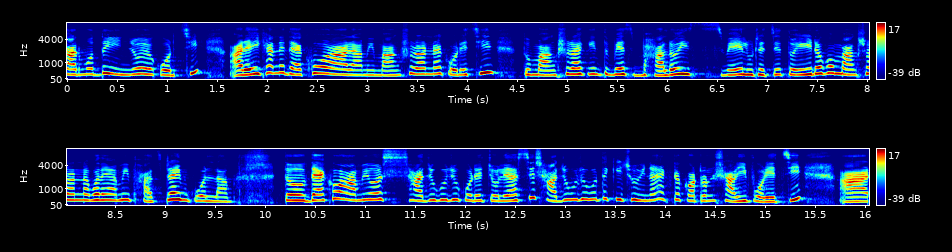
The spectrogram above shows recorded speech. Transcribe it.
তার মধ্যে এনজয়ও করছি। আর এইখানে দেখো, আর আমি মাংস রান্না করেছি। তো মাংসটা কিন্তু বেশ ভালোই স্মেল উঠেছে। তো এইরকম মাংস রান্না বলে আমি ফার্স্ট টাইম করলাম। তো দেখো আমিও সাজুগুজু করে চলে আসছি। সাজুগুজু বলতে কিছুই না, একটা কটন শাড়ি পরেছি। আর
